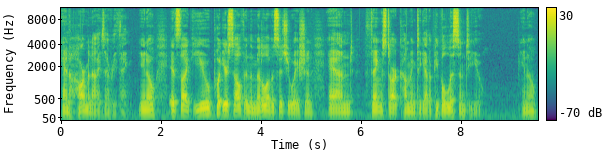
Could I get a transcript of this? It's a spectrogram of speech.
and harmonize everything. You know, it's like you put yourself in the middle of a situation and things start coming together. People listen to you, you know,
